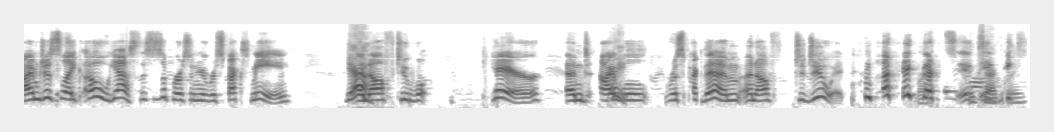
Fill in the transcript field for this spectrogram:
I'm just like, oh yes, this is a person who respects me Yeah. enough to w- care, and I will respect them enough to do it. Like, Right. that's- it, it Exactly. makes,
